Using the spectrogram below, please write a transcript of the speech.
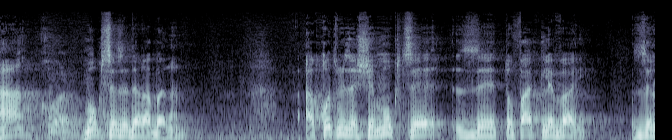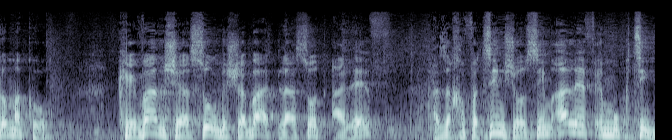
אה? מוקצה זה דרבנן. חוץ מזה שמוקצה זה תופעת לוואי, זה לא מקור. כיוון שאסור בשבת לעשות א', אז החפצים שעושים א' הם מוקצים.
